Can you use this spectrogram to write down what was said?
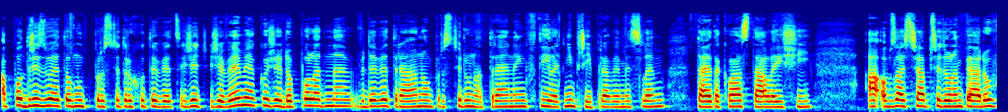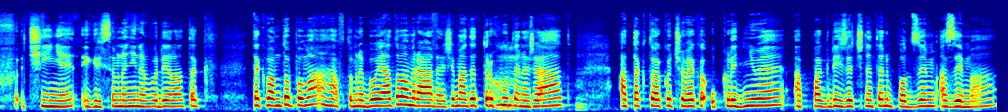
a podřizuje tomu prostě trochu ty věci. Že, že vím, jako, že dopoledne v 9 ráno prostě jdu na trénink v té letní přípravě, myslím, ta je taková stálejší. A obzvlášť třeba před olympiádou v Číně, i když jsem na ní nevodila, tak tak vám to pomáhá v tom, nebo já to mám ráda, že máte trochu hmm. ten řád a tak to jako člověka uklidňuje a pak, když začne ten podzim a zima,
